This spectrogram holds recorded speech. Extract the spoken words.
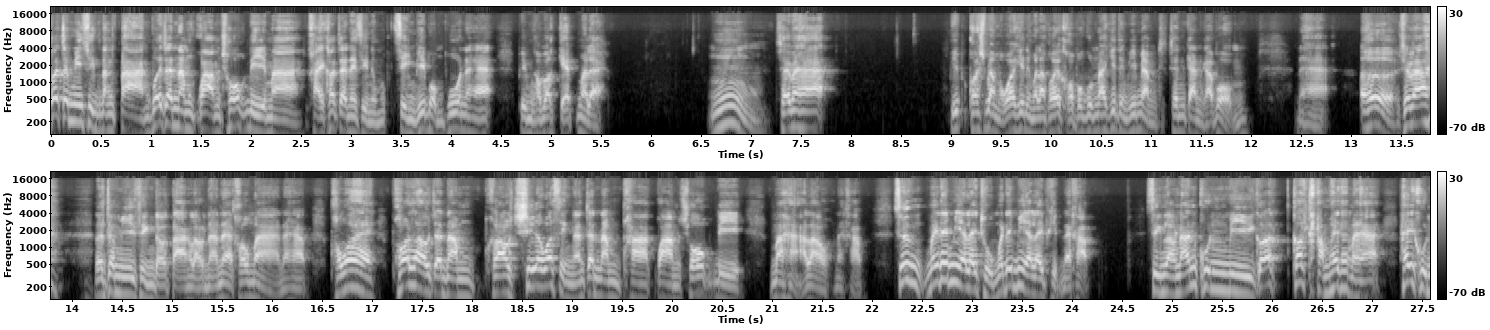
ก็จะมีสิ่งต่างๆ เพื่อจะนำความโชคดีมา ใครเข้าใจในสิ่งสิ่งที่ผมพูดนะฮะ พิมพ์คำว่า get มาเลย อืม ใช่ไหมฮะพี่โคชแมมบอกว่าคิดถึงพลังโค้ชขอบพระคุณมากคิดถึงพี่แหม่มเช่นกันครับผมนะฮะเออใช่ไหม เราจะมีสิ่งต่างๆเหล่านั้นเนี่ยเข้ามานะครับ เพราะว่าอะไรเพราะเราจะนำเราเชื่อว่าสิ่งนั้นจะนำพาความโชคดีมาหาเรานะครับ ซึ่งไม่ได้มีอะไรถูกไม่ได้มีอะไรผิดนะครับ สิ่งเหล่านั้นคุณมีก็ก็ทำให้ทำไมฮะให้คุณ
